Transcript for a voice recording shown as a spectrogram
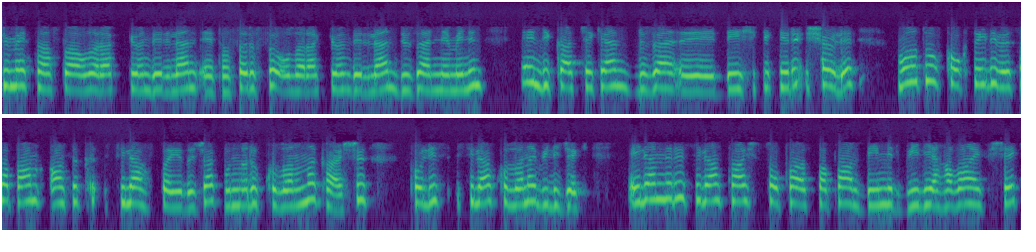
hükümet taslağı olarak gönderilen e, tasarısı olarak gönderilen düzenlemenin en dikkat çeken düzen e, değişiklikleri şöyle. Molotov kokteyli ve sapan artık silah sayılacak. Bunları kullanana karşı polis silah kullanabilecek. Eylemlere silah, taş, sopa, sapan, demir, bilye, havai fişek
